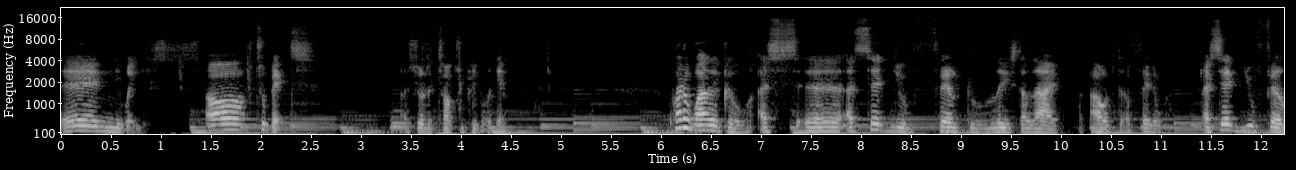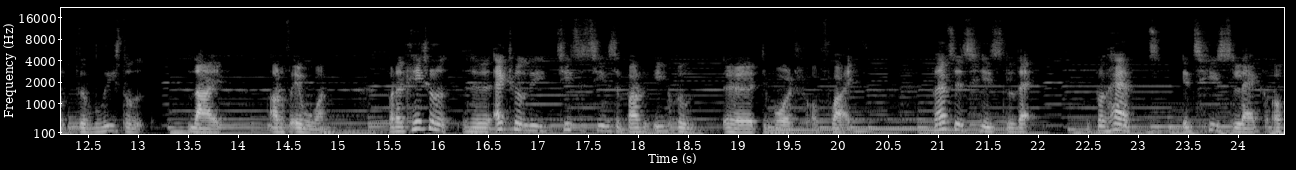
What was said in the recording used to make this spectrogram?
Anyways, off to bed. I should have talked to people again. Quite a while ago, I, uh, I said you felt the least alive out of anyone. I said you felt the least alive out of everyone. But occasionally, uh, actually, Jesus seems about equal uh, devoid of life. Perhaps it's his la- perhaps it's his lack of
